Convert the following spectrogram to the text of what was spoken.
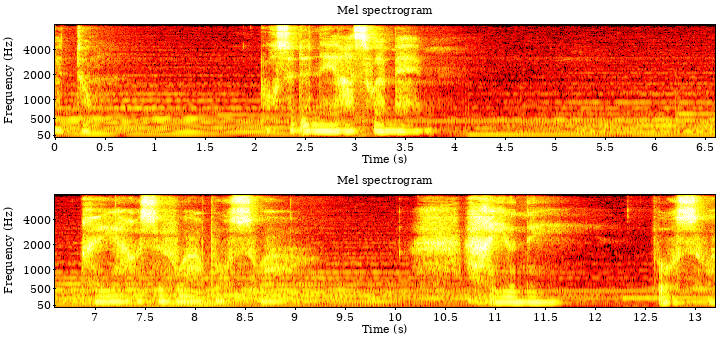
le don pour se donner à soi-même, prêt à recevoir pour soi, à rayonner pour soi.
